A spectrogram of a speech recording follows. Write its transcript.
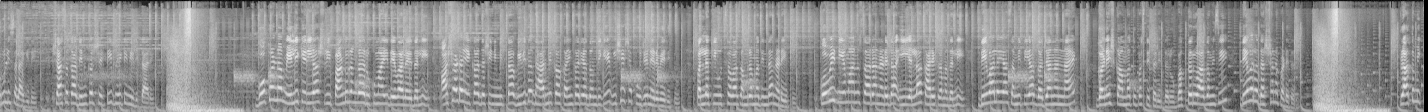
ಉರುಳಿಸಲಾಗಿದೆ. ಶಾಸಕ ದಿನಕರ್ ಶೆಟ್ಟಿ ಭೇಟಿ ನೀಡಿದ್ದಾರೆ. ಗೋಕರ್ಣ ಮೇಲಿಕೆರೆಯ ಶ್ರೀ ಪಾಂಡುರಂಗ ರುಕುಮಾಯಿ ದೇವಾಲಯದಲ್ಲಿ ಆಷಾಢ ಏಕಾದಶಿ ನಿಮಿತ್ತ ವಿವಿಧ ಧಾರ್ಮಿಕ ಕೈಂಕರ್ಯದೊಂದಿಗೆ ವಿಶೇಷ ಪೂಜೆ ನೆರವೇರಿತು. ಪಲ್ಲಕ್ಕಿ ಉತ್ಸವ ಸಂಭ್ರಮದಿಂದ ನಡೆಯಿತು. ಕೋವಿಡ್ ನಿಯಮಾನುಸಾರ ನಡೆದ ಈ ಎಲ್ಲ ಕಾರ್ಯಕ್ರಮದಲ್ಲಿ ದೇವಾಲಯ ಸಮಿತಿಯ ಗಜಾನನ್ ನಾಯಕ್, ಗಣೇಶ್ ಕಾಮತ್ ಉಪಸ್ಥಿತರಿದ್ದರು. ಭಕ್ತರು ಆಗಮಿಸಿ ದೇವರ ದರ್ಶನ ಪಡೆದರು. ಪ್ರಾಥಮಿಕ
